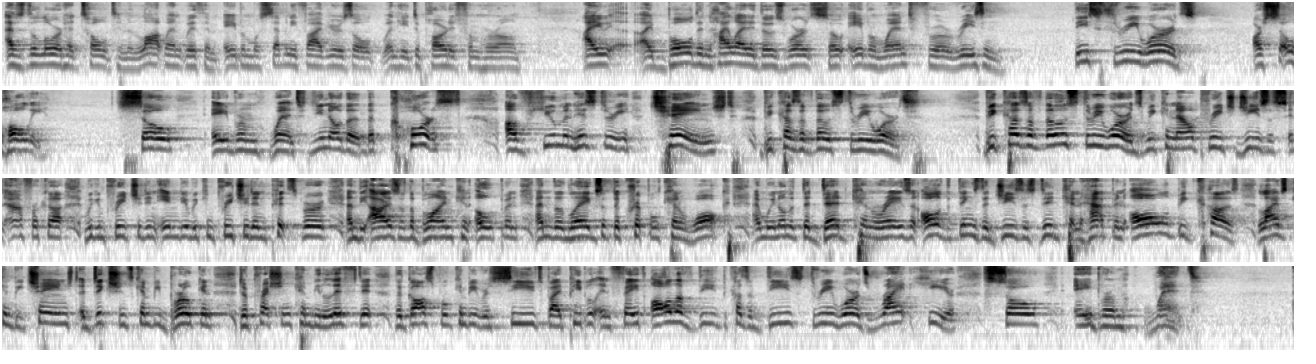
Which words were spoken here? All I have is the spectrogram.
as the Lord had told him, and Lot went with him. Abram was 75 years old when he departed from Haran. I, I bold and highlighted those words, so Abram went for a reason. These three words are so holy. So Abram went. Do you know, the, the course of human history changed because of those three words. Because of those three words, we can now preach Jesus in Africa, we can preach it in India, we can preach it in Pittsburgh, and the eyes of the blind can open, and the legs of the crippled can walk, and we know that the dead can raise, and all of the things that Jesus did can happen, all because lives can be changed, addictions can be broken, depression can be lifted, the gospel can be received by people in faith, all of these because of these three words right here. So Abram went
